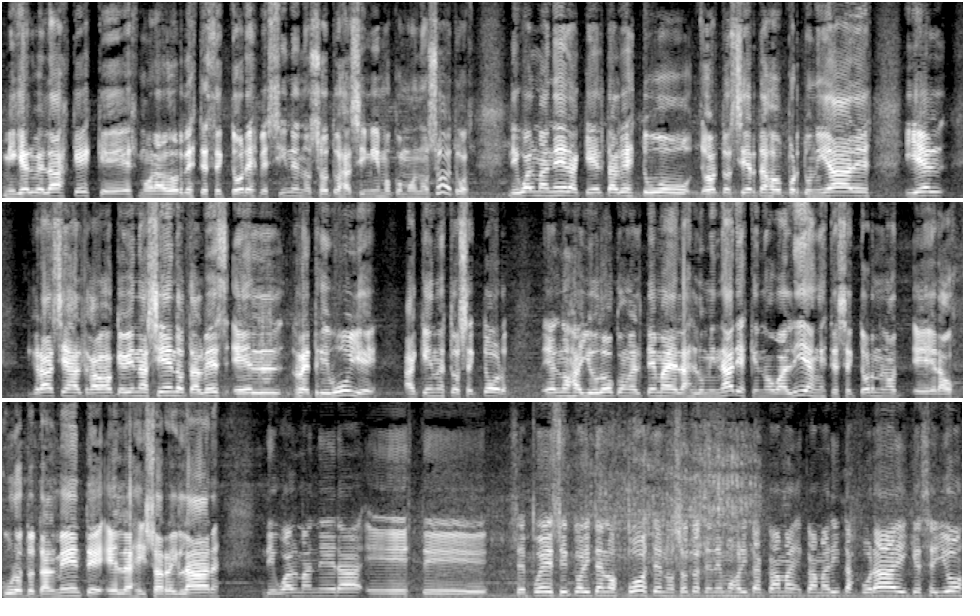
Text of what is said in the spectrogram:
Miguel Velázquez, que es morador de este sector, es vecino de nosotros, así mismo como nosotros. De igual manera que él tal vez tuvo ciertas oportunidades y él gracias al trabajo que viene haciendo, tal vez él retribuye aquí en nuestro sector. Él nos ayudó con el tema de las luminarias que no valían, este sector no, era oscuro totalmente, él las hizo arreglar. De igual manera, este, se puede decir que ahorita en los postes nosotros tenemos ahorita camaritas por ahí, qué sé yo,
